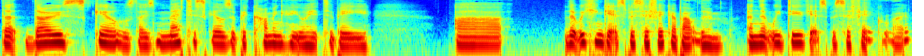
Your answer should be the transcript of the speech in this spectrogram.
that those skills, those meta skills of becoming who you're here to be, are that we can get specific about them and that we do get specific, right?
